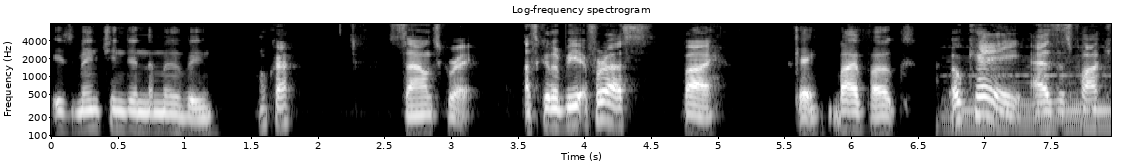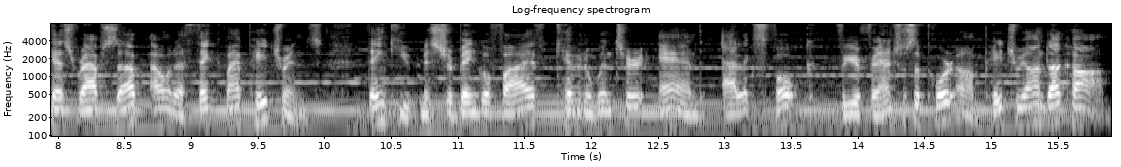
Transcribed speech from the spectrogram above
is mentioned in the movie. Okay. Sounds great. That's going to be it for us. Bye. Okay, bye, folks. Okay, as this podcast wraps up, I want to thank my patrons. Thank you, Mr. Bengal 5, Kevin Winter, and Alex Folk, for your financial support on patreon.com.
